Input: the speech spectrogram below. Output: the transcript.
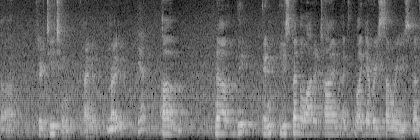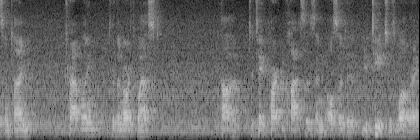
uh, through teaching, kind of, right? Yep. Um, now, the, and you spend a lot of time, uh, like every summer, you spend some time traveling to the Northwest uh, to take part in classes and also to, you teach as well, right?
